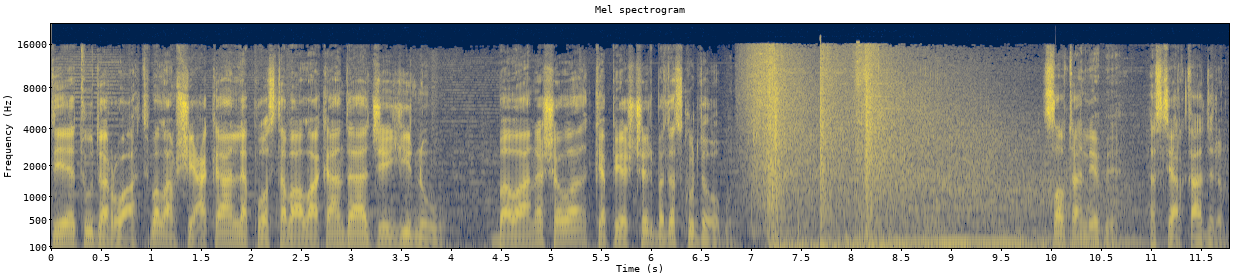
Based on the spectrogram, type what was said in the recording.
دێت و دەڕوات بەڵام شیعەکان لە پۆستە باڵاکاندا جێگیرن و بەوانەشەوە کە پێشتر بەدەست کوردەوە بوون. سڵاوتان لێبێ هەستیار قادرم.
